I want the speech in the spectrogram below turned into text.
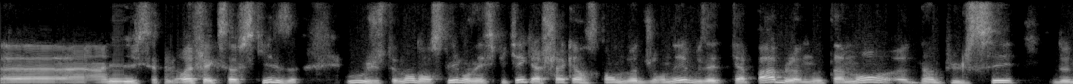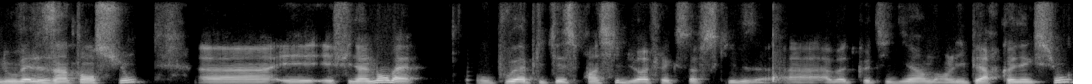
euh, un livre qui s'appelle Reflex of Skills, où justement dans ce livre, on expliquait qu'à chaque instant de votre journée, vous êtes capable notamment euh, d'impulser de nouvelles intentions. Euh, et, finalement, bah, vous pouvez appliquer ce principe du Reflex of Skills à, à votre quotidien dans l'hyperconnexion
